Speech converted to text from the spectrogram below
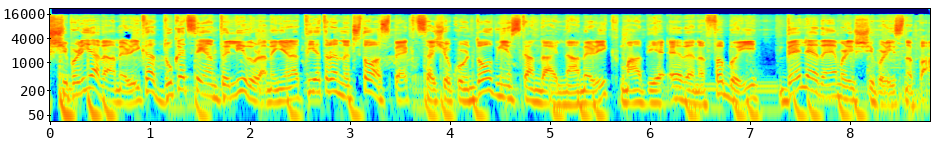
Shqipëria dhe Amerika duket se janë të lidhura me njëra-tjetrën në çdo aspekt, saqë kur ndodh një skandal në Amerikë, madje edhe në FBI, del edhe emri i Shqipërisë në pa.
